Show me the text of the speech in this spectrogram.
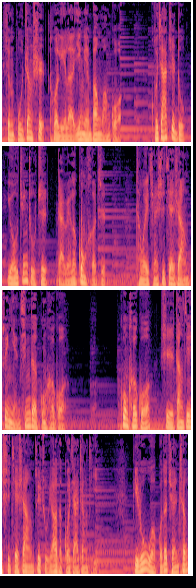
宣布正式脱离了英联邦王国，国家制度由君主制改为了共和制，成为全世界上最年轻的共和国。共和国是当今世界上最主要的国家政体，比如我国的全称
